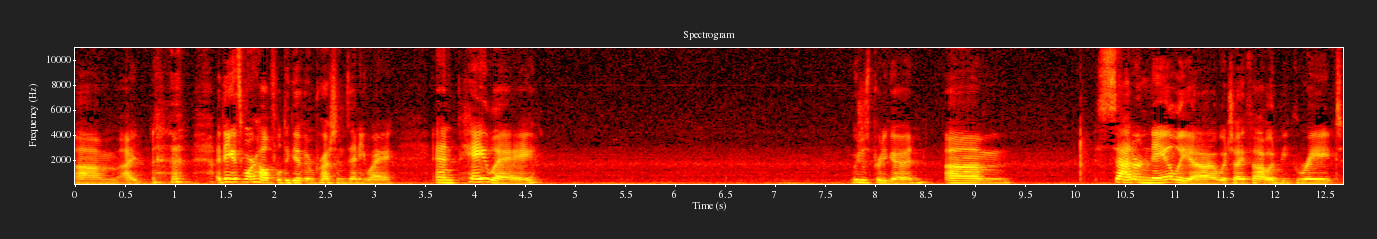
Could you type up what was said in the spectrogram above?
Um, I I think it's more helpful to give impressions anyway. And Pele, which is pretty good. Um, Saturnalia, which I thought would be great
